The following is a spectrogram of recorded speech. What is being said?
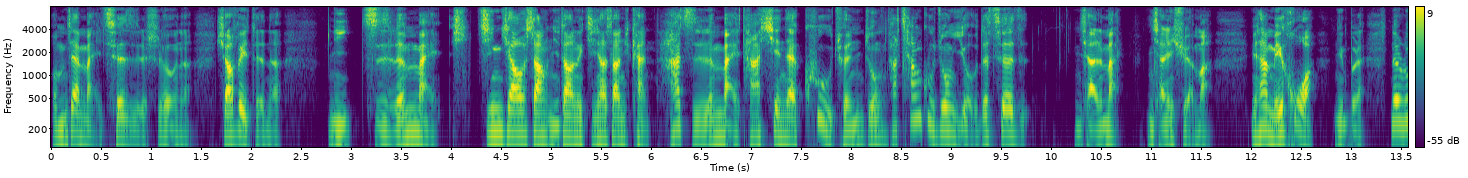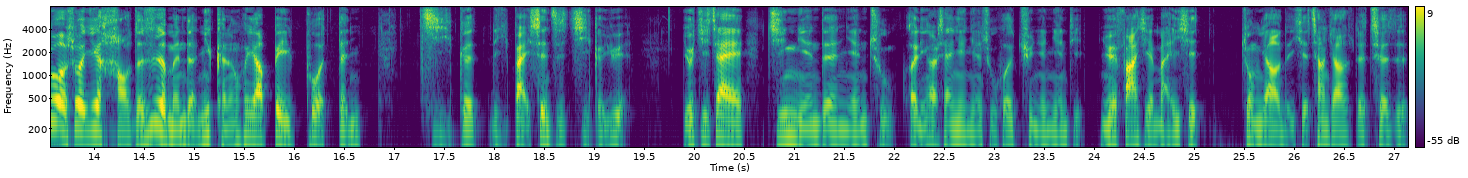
我们在买车子的时候呢，消费者呢。你只能买经销商，你到那个经销商去看，他只能买他现在库存中、他仓库中有的车子，你才能买，你才能选嘛，因为他没货，你不能。那如果说一个好的热门的，你可能会要被迫等几个礼拜，甚至几个月。尤其在今年的年初，二零二三年年初或者去年年底，你会发现买一些重要的一些畅销的车子，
